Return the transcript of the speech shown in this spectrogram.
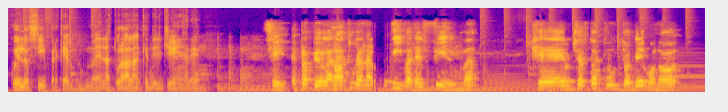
quello sì, perché è naturale anche del genere. Sì, è proprio la no. natura narrativa del film che a un certo punto devono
